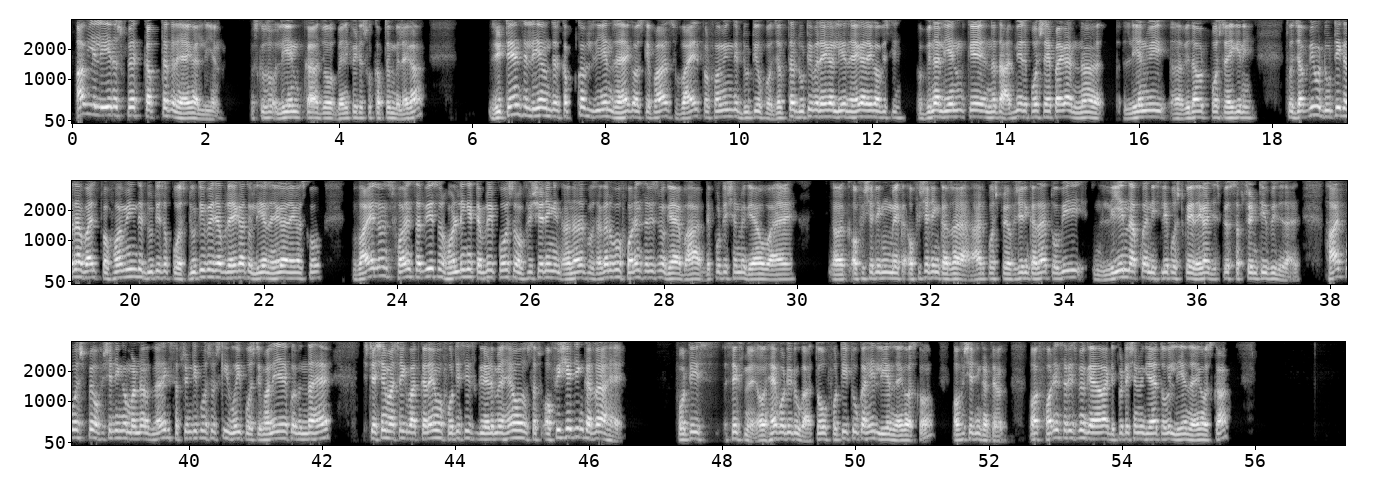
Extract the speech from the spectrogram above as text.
अब ये लियन उस पर कब तक रहेगा लियन उसको लियन का जो बेनिफिट उसको कब तक मिलेगा? रिटेन से लियन उधर कब कब लियन रहेगा उसके पास while performing the duty of जब तक ड्यूटी में रहेगा लियन रहेगा रहेगा ऑब्वियसली बिना लियन के न तो आदमी पोस्ट रह पाएगा, न लियन भी विदाउट पोस्ट रहेगी नहीं। तो जब भी वो ड्यूटी कर रहा है while performing the duties of post duty पे जब रहेगा तो लियन रहेगा रहेगा उसको। वाइल ऑन फॉरेन सर्विस और होल्डिंग ए टेम्परी पोस्ट और ऑफिशियलिंग इन अनदर पोस्ट अगर वो फॉरेन सर्विस में गया है, बाहर डिपुटेशन में गया हुआ है ऑफिशियलिंग में ऑफिशियलिंग कर रहा है, हर पोस्ट पे ऑफिशियलिंग कर रहा है तो भी लीन आपका निचले पोस्ट का ही रहेगा जिसपे सब्सटेंटिव भी दे रहा है। हर पोस्ट पे ऑफिशियलिंग का मरना है कि सब्सटेंटिव पोस्ट उसकी वही पोस्ट है। मान लीजिए कोई बंदा है स्टेशन मास्टर की बात कर वो फोर्टी सिक्स ग्रेड में है और ऑफिशियटिंग कर रहा है फोर्टी सिक्स में, और है फोर्टी टू का तो फोर्टी टू का ही लियन रहेगा उसको ऑफिशियलिंग करते वक्त और फॉरेन सर्विस में गया डिप्यूटेशन में गया तो भी लियन रहेगा उसका।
